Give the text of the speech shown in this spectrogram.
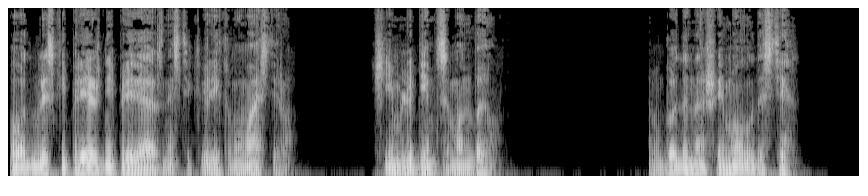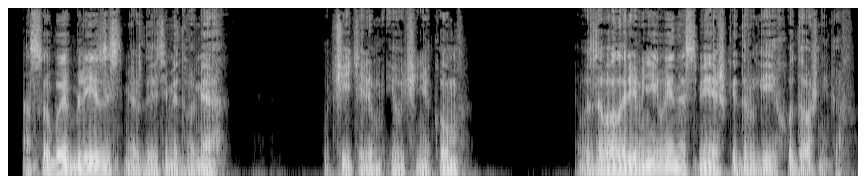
Отблески прежней привязанности к великому мастеру, чьим любимцем он был. В годы нашей молодости Особая близость между этими двумя, учителем и учеником, вызывала ревнивые насмешки других художников.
